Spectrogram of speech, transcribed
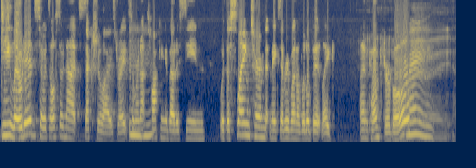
deloaded so it's also not sexualized, right? So we're Mm-hmm. not talking about a scene with a slang term that makes everyone a little bit like uncomfortable. Right. Right.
